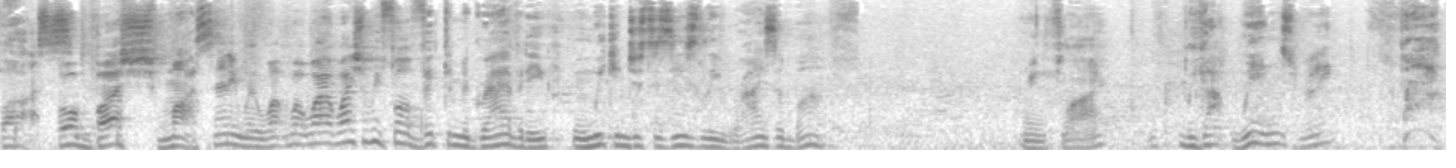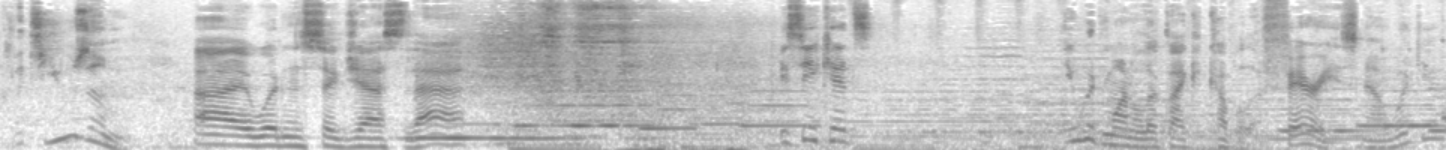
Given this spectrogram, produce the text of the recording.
bus. Oh, bush muss. Anyway, why, why, why should we fall victim to gravity when we can just as easily rise above? I mean, fly? We got wings, right? Fuck, let's use them. I wouldn't suggest that. You see, kids, you wouldn't want to look like a couple of fairies now, would you?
